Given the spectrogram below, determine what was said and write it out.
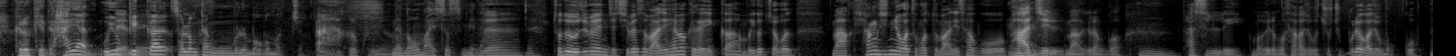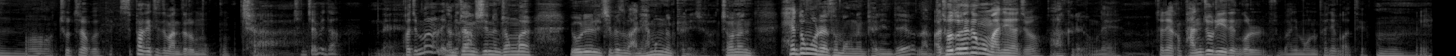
그렇게 돼. 하얀 우유빛깔 설렁탕 국물을 먹어먹죠. 아, 그렇군요. 네, 너무 맛있었습니다. 네. 저도 요즘에 이제 집에서 많이 해먹게 되니까 뭐 이것저것 막 향신료 같은 것도 많이 사고 바질 막 이런 거 파슬리 뭐 이런 거 사가지고 쭉쭉 뿌려가지고 먹고 어 좋더라고요 스파게티도 만들어 먹고 자, 진짜입니다 네. 거짓말 안 합니다 남창 씨는 정말 요리를 집에서 많이 해 먹는 편이죠. 저는 해동을 해서 먹는 편인데요. 남창 아 저도 씨는. 해동을 많이 하죠 아 그래요. 네 저는 약간 반조리 된걸좀 많이 먹는 편인 것 같아요 음. 예.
